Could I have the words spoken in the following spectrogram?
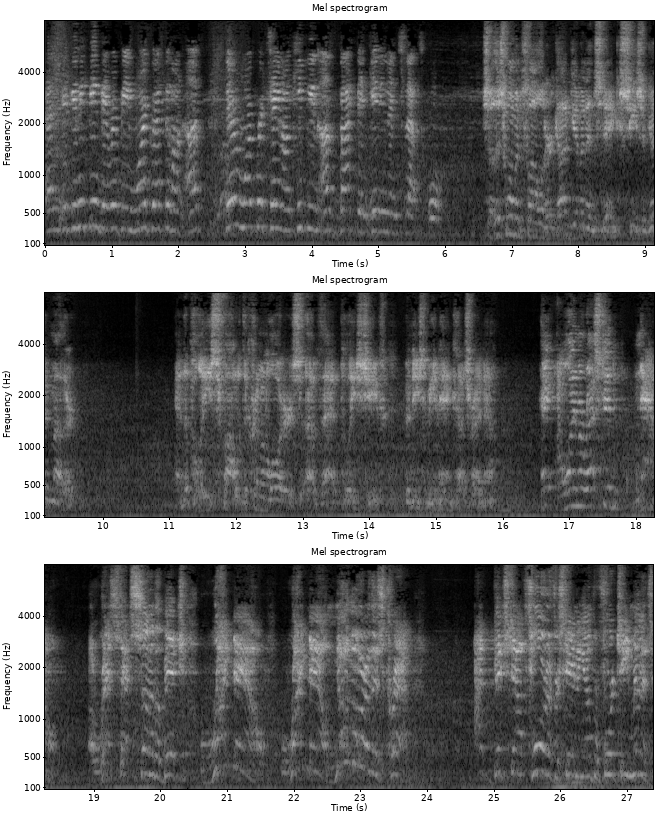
And if anything, they were being more aggressive on us. They were more pertained on keeping us back than getting into that school. So this woman followed her God-given instincts. She's a good mother. And the police followed the criminal orders of that police chief who needs to be in handcuffs right now. Hey, I want him arrested now. Arrest that son of a bitch right now. Right now. No more of this crap. I bitched out Florida for standing out for 14 minutes.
